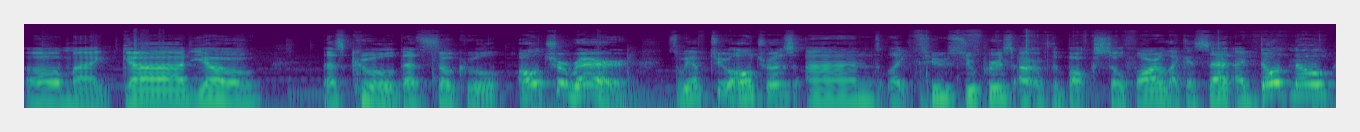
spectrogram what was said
Oh my god, yo. That's cool. That's so cool. Ultra rare. So we have two ultras and like two supers out of the box so far. Like I said, I don't know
